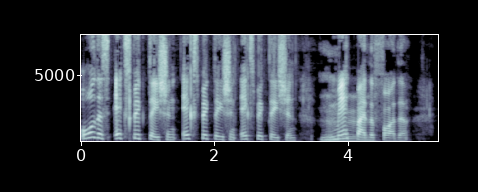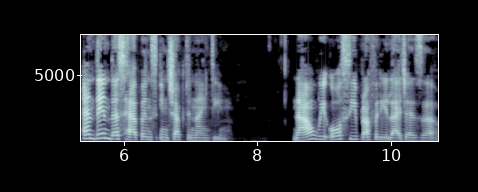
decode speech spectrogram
all this expectation, expectation, expectation mm. met by the Father. And then this happens in chapter 19. Now we all see Prophet Elijah as an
